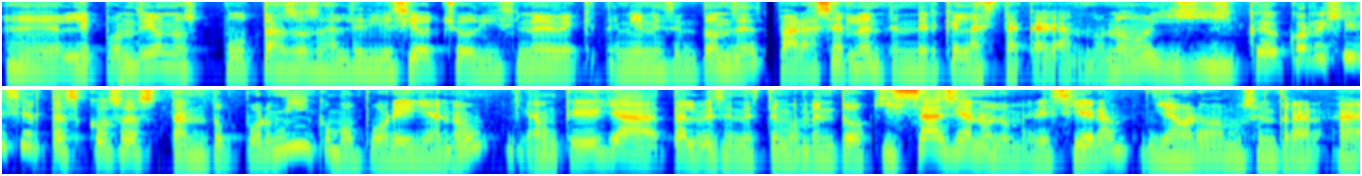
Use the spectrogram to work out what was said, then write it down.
eh, le pondría unos putazos al de 18 o 19 que tenía en ese entonces para hacerlo entender que la está cagando, ¿no? Y, corregir ciertas cosas tanto por mí como por ella, ¿no? Aunque ella tal vez en este momento quizás ya no lo mereciera y ahora vamos a entrar a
